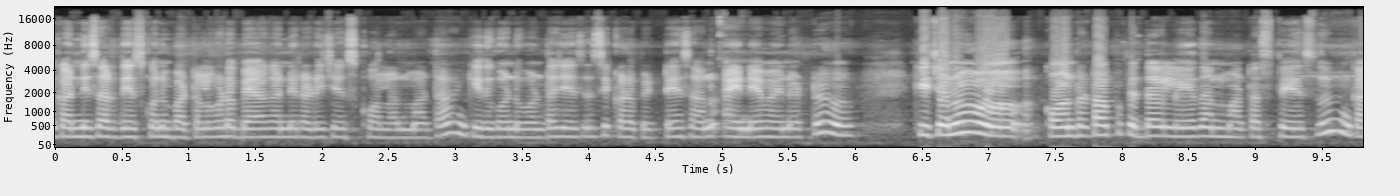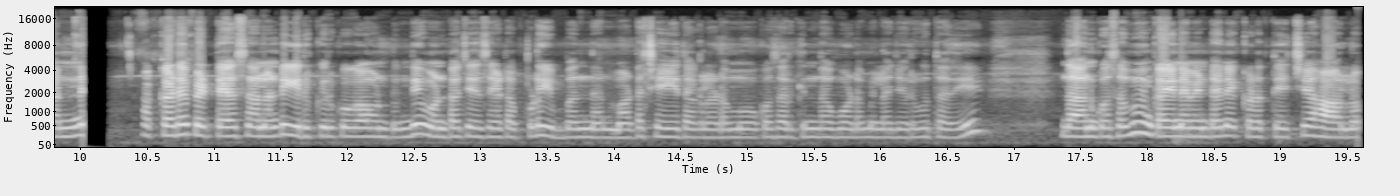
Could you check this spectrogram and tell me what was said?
ఇంకా అన్ని సర్దేసుకొని బట్టలు కూడా బ్యాగ్ అన్నీ రెడీ చేసుకోవాలన్నమాట. ఇంక ఇదిగోండి వంట చేసేసి ఇక్కడ పెట్టేశాను. ఆయన ఏమైనట్టు కిచెను కౌంటర్ టాప్ పెద్దగా లేదనమాట స్పేస్. ఇంకా అన్నీ అక్కడే పెట్టేసానంటే ఇరుకురుకుగా ఉంటుంది. వంట చేసేటప్పుడు ఇబ్బంది అనమాట చేయి తగలడము ఒకసారి కింద పోవడం ఇలా జరుగుతుంది. దానికోసము ఇంకా అయిన వెంటనే ఇక్కడ తెచ్చి హాల్లో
